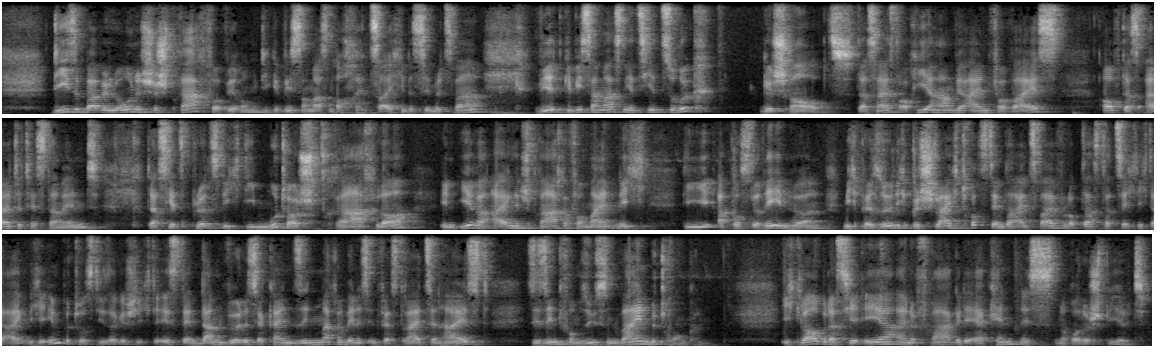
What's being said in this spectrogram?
Diese babylonische Sprachverwirrung, die gewissermaßen auch ein Zeichen des Himmels war, wird gewissermaßen jetzt hier zurück geschraubt. Das heißt, auch hier haben wir einen Verweis auf das Alte Testament, dass jetzt plötzlich die Muttersprachler in ihrer eigenen Sprache vermeintlich die Apostel reden hören. Mich persönlich beschleicht trotzdem da ein Zweifel, ob das tatsächlich der eigentliche Impetus dieser Geschichte ist, denn dann würde es ja keinen Sinn machen, wenn es in Vers 13 heißt, sie sind vom süßen Wein betrunken. Ich glaube, dass hier eher eine Frage der Erkenntnis eine Rolle spielt.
